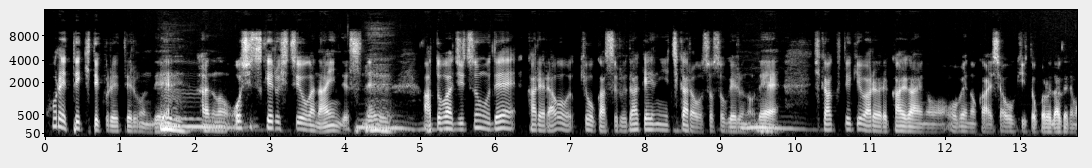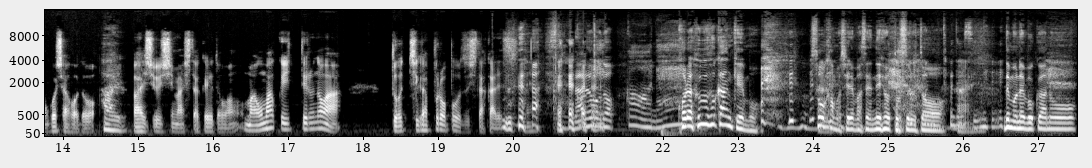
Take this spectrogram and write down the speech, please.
惚れてきてくれてるんで、うん、あの、押し付ける必要がないんですね。あとは実務で彼らを強化するだけに力を注げるので、比較的我々海外の欧米の会社、大きいところだけでも5社ほど買収しましたけれども、はい、まあ、うまくいってるのは、どっちがプロポーズしたかですね。なるほど。これは夫婦関係もそうかもしれませんね、ひょっとすると。ででもね、僕あの、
